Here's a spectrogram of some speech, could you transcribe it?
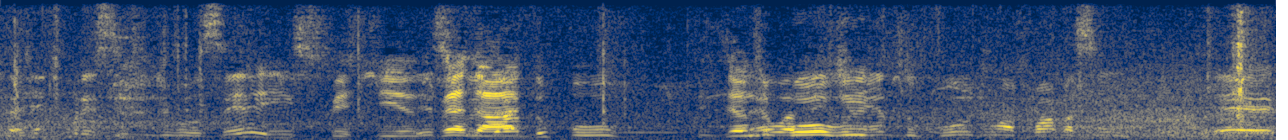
que a gente precisa de você é isso. precisa. Esse Verdade. do povo. Precisando né, do o povo, hein? atendimento do povo de uma forma assim, é,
